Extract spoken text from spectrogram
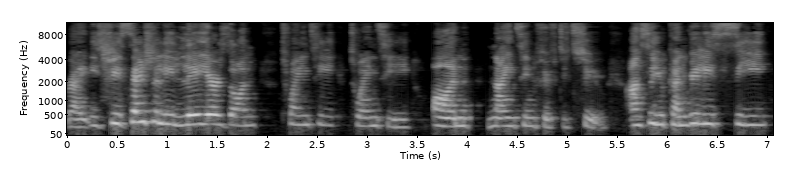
right? She essentially layers on 2020 on 1952. And so you can really see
